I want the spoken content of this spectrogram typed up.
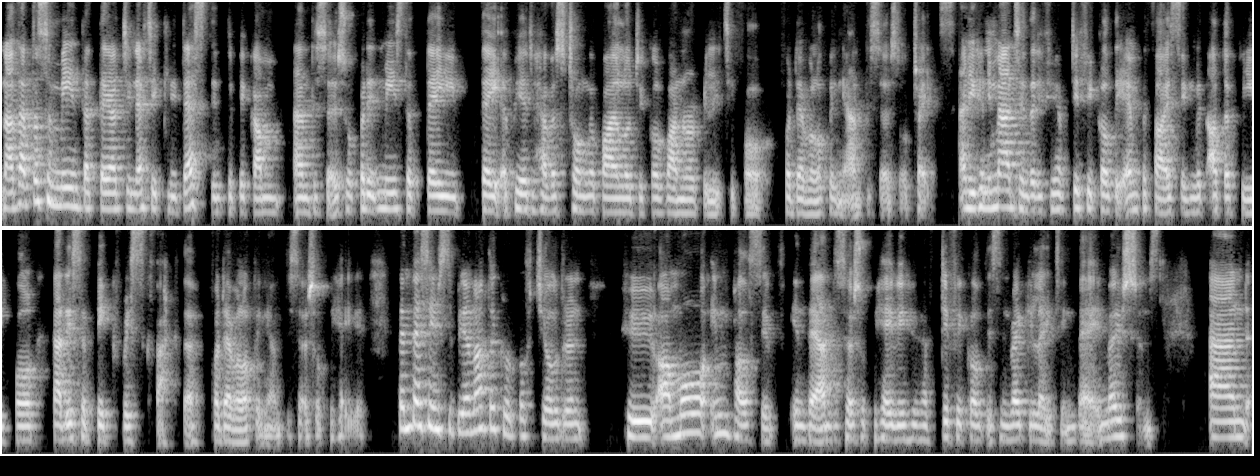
Now, that doesn't mean that they are genetically destined to become antisocial, but it means that they, they appear to have a stronger biological vulnerability for, for developing antisocial traits. And you can imagine that if you have difficulty empathizing with other people, that is a big risk factor for developing antisocial behavior. Then there seems to be another group of children who are more impulsive in their antisocial behavior, who have difficulties in regulating their emotions. And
